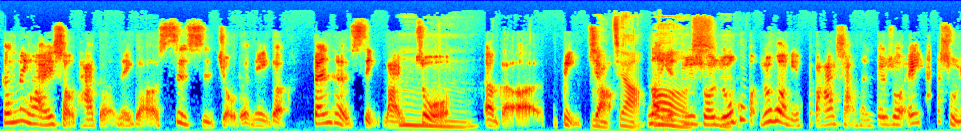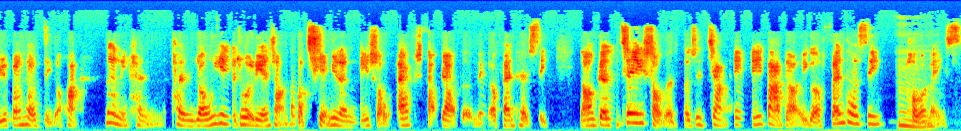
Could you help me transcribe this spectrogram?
跟另外一首他的那个四十九的那个。Fantasy 来做那个比较，嗯、比较那也就是说，如果、哦、如果你把它想成就是说，哎，它属于 Fantasy 的话，那你很很容易就会联想到前面的那一首 F 小调的那个 Fantasy，然后跟这一首的则是降 A 大调一个 Fantasy Polonaise。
